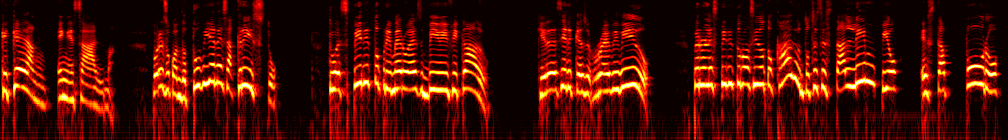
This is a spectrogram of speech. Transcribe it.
que quedan en esa alma. Por eso cuando tú vienes a Cristo, tu espíritu primero es vivificado. Quiere decir que es revivido. Pero el espíritu no ha sido tocado, entonces está limpio, está puro,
